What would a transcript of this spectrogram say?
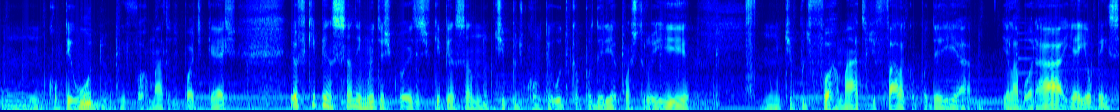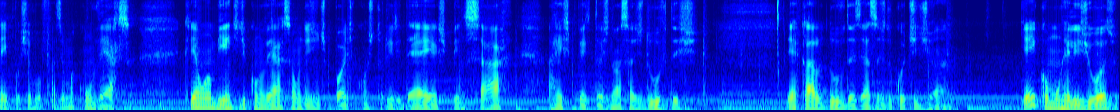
um, um conteúdo em formato de podcast, eu fiquei pensando em muitas coisas. Fiquei pensando no tipo de conteúdo que eu poderia construir, num tipo de formato de fala que eu poderia elaborar. E aí eu pensei, poxa, eu vou fazer uma conversa, criar um ambiente de conversa onde a gente pode construir ideias, pensar a respeito das nossas dúvidas, e, é claro, dúvidas essas do cotidiano. E aí, como um religioso,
